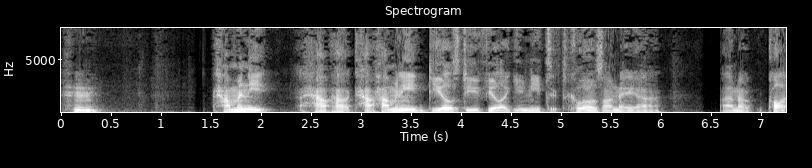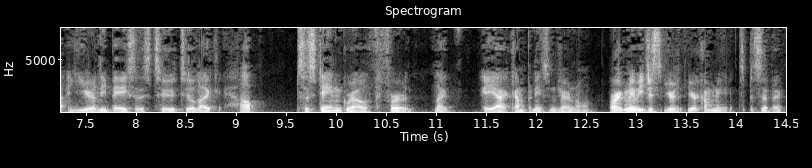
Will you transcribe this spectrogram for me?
Hmm. How many how how how many deals do you feel like you need to close on a uh, I don't know call it yearly basis to to like help sustain growth for like AI companies in general, or maybe just your your company specific?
